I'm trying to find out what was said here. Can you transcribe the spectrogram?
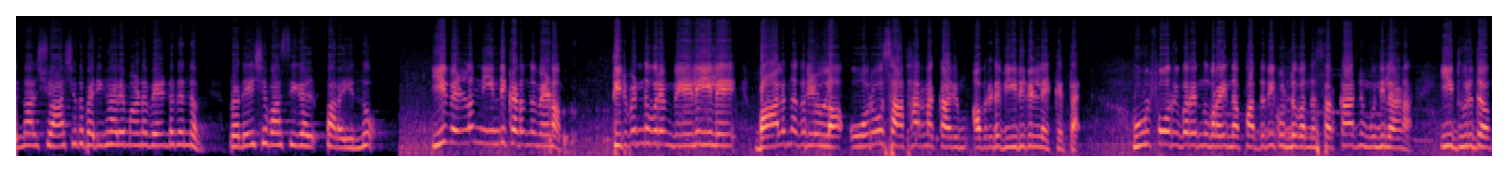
എന്നാൽ ശാശ്വത പരിഹാരമാണ് വേണ്ടതെന്നും പ്രദേശവാസികൾ പറയുന്നു. ഈ വെള്ളം നീന്തി കടന്നു വേണം. തിരുവനന്തപുരം വേളിയിലെ ബാലനഗറിലുള്ള ഓരോ സാധാരണക്കാരും അവരുടെ വീടുകളിലേക്ക് എത്താൻ. റൂൾ ഫോർ റിവർ എന്ന് പറയുന്ന പദ്ധതി കൊണ്ടുവന്ന സർക്കാരിന് മുന്നിലാണ് ഈ ദുരിതം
